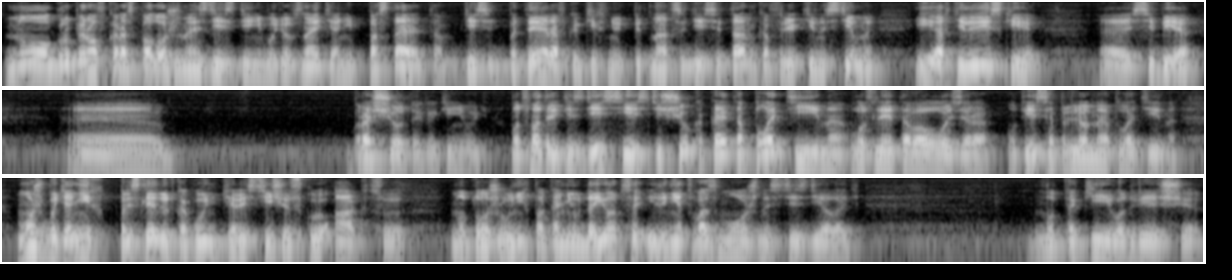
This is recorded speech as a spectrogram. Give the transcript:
Но группировка, расположенная здесь где-нибудь, вот знаете, они поставят там 10 БТРов каких-нибудь, 15-10 танков, реактивные системы и артиллерийские э, себе э, расчеты какие-нибудь. Вот смотрите, здесь есть еще какая-то плотина возле этого озера. Вот есть определенная плотина. Может быть, они преследуют какую-нибудь террористическую акцию. Но тоже у них пока не удается или нет возможности сделать. Вот такие вот вещи.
